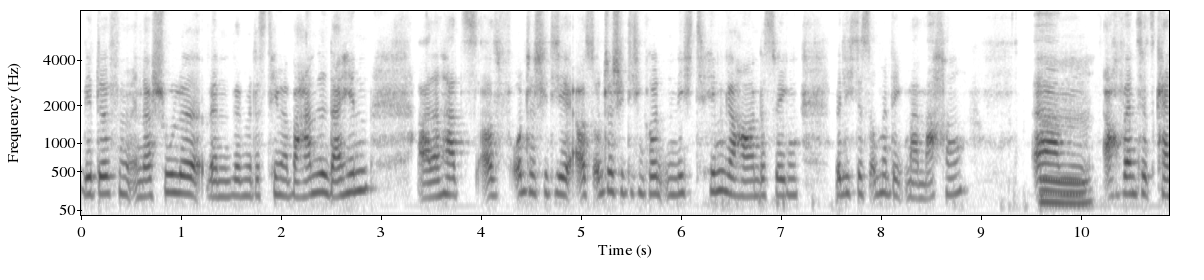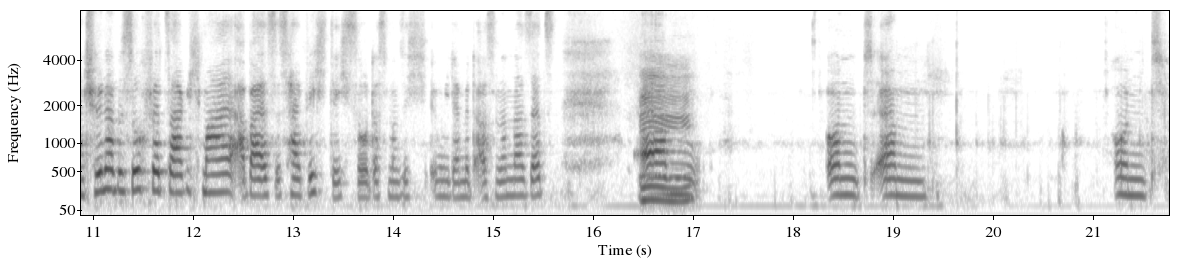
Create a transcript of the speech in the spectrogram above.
wir dürfen in der Schule, wenn, wenn wir das Thema behandeln, dahin. Aber dann hat es aus, unterschiedliche, aus unterschiedlichen Gründen nicht hingehauen. Deswegen will ich das unbedingt mal machen. Ähm, mhm. Ähm, auch wenn es jetzt kein schöner Besuch wird, sage ich mal, aber es ist halt wichtig, so dass man sich irgendwie damit auseinandersetzt. Mhm. Ähm, und ähm, und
